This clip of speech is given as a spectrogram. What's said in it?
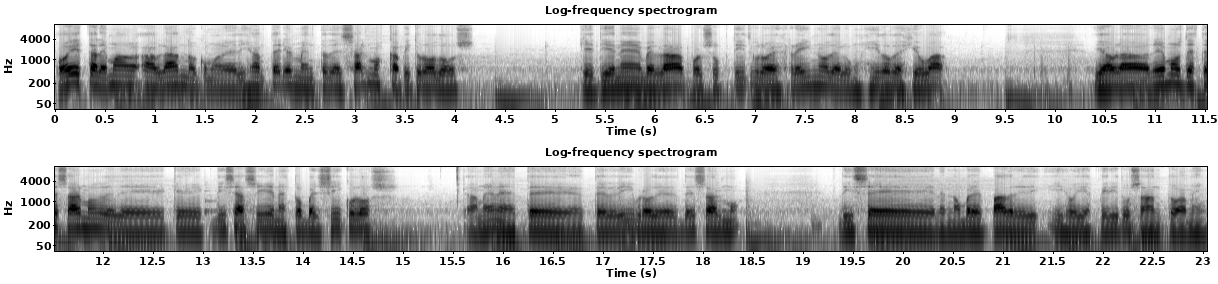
Hoy estaremos hablando, como le dije anteriormente, del Salmos capítulo 2, que tiene, ¿verdad?, por subtítulo El reino del ungido de Jehová. Y hablaremos de este salmo de, que dice así en estos versículos. Amén, este, este libro de, de Salmo. Dice en el nombre del Padre, Hijo y Espíritu Santo. Amén.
